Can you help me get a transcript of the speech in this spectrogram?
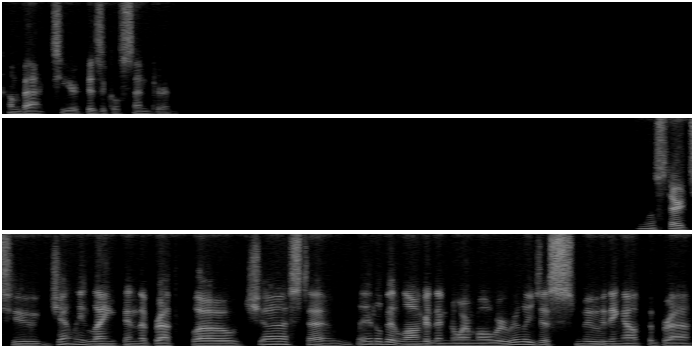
come back to your physical center. We'll start to gently lengthen the breath flow just a little bit longer than normal. We're really just smoothing out the breath.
